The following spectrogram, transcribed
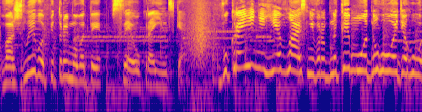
важливо підтримувати все українське. В Україні є власні виробники модного одягу.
